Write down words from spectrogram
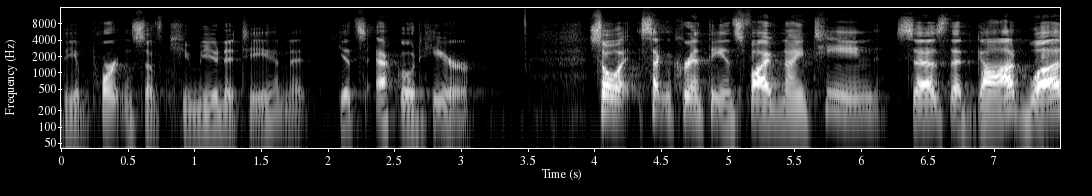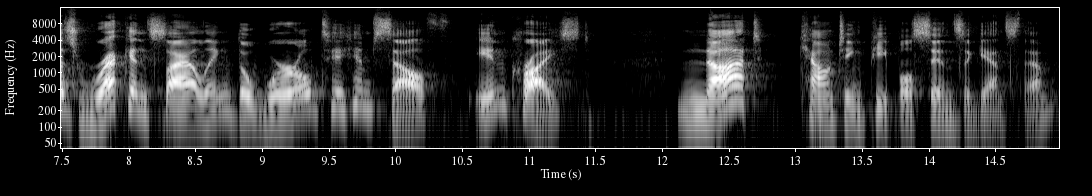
the importance of community, and it gets echoed here. So 2 Corinthians 5:19 says that God was reconciling the world to himself in Christ, not counting people's sins against them.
